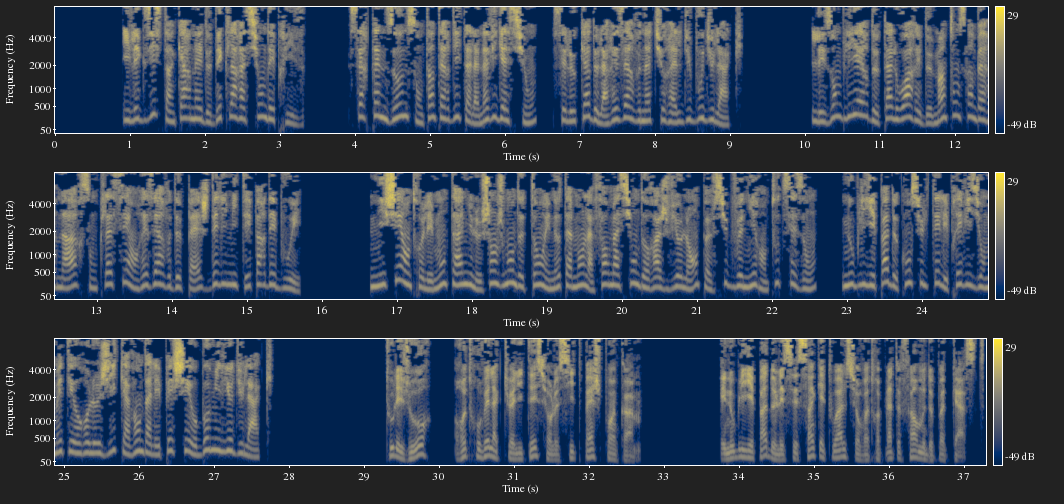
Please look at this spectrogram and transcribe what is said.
Il existe un carnet de déclaration des prises. Certaines zones sont interdites à la navigation, c'est le cas de la réserve naturelle du bout du lac. Les omblières de Taloir et de Menton-Saint-Bernard sont classées en réserve de pêche délimitées par des bouées. Nichées entre les montagnes le changement de temps et notamment la formation d'orages violents peuvent subvenir en toute saison, n'oubliez pas de consulter les prévisions météorologiques avant d'aller pêcher au beau milieu du lac. Tous les jours, retrouvez l'actualité sur le site pêche.com. Et n'oubliez pas de laisser 5 étoiles sur votre plateforme de podcast.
